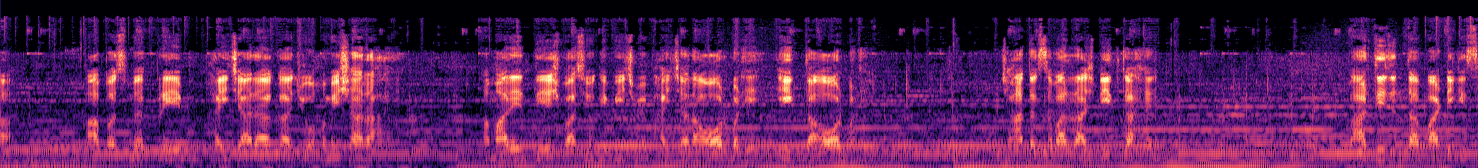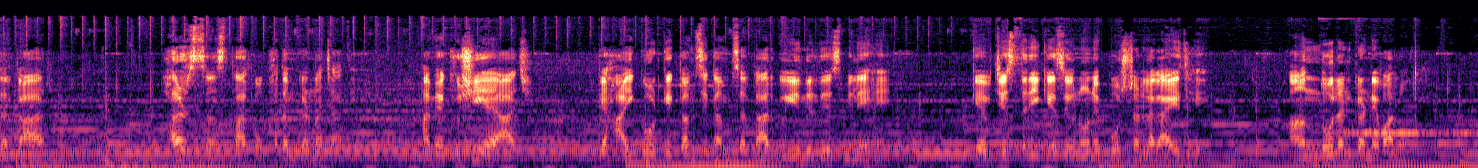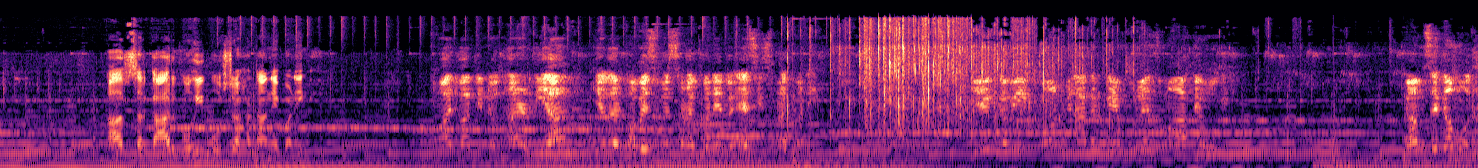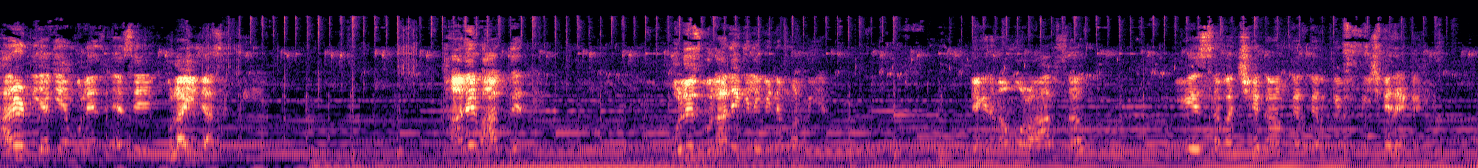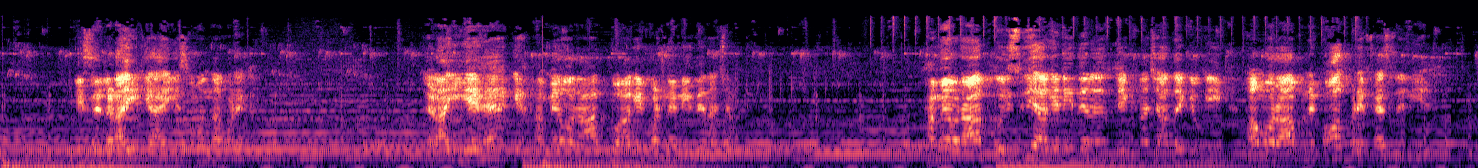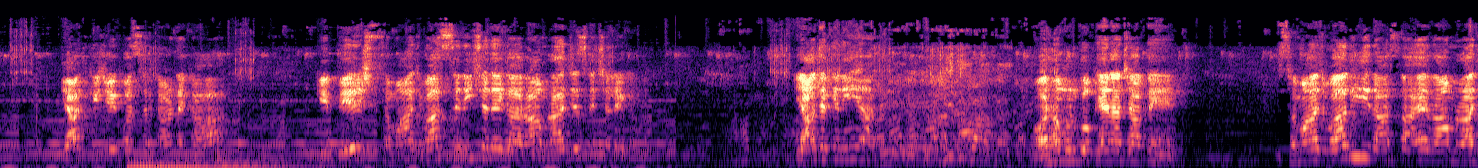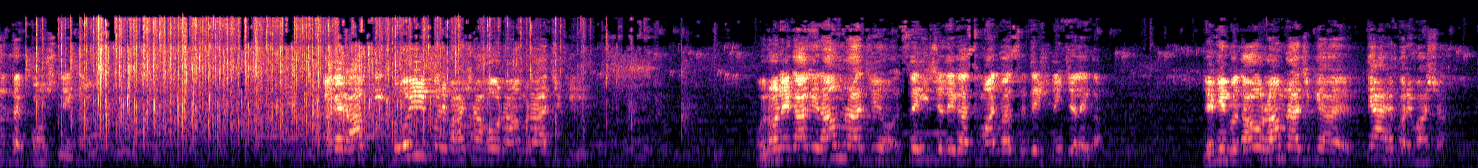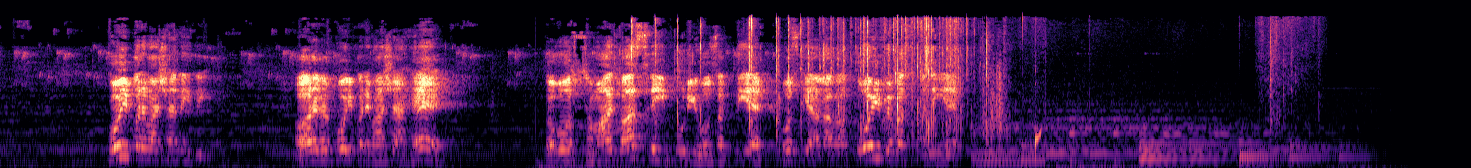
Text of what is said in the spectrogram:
आपस में प्रेम, भाईचारा का जो हमेशा रहा है, हमारे देशवासियों के बीच में भाईचारा और बढ़े, एकता और बढ़े। जहाँ तक सवाल राजनीति का है, भारतीय जनता पार्टी की सरकार हर संस्था को खत्म करना चाहती है। हमें खुशी है आज कि हाई कोर्ट के कम से कम सरकार को ये निर्देश मिले हैं कि जिस तरीके से उन्होंने पोस्टर लगाए थे आंदोलन करने वालों के, अब सरकार को ही पोस्टर हटाने पड़ेंगे। समाजवादी ने उदाहरण दिया कि अगर भविष्य में सड़क बने तो ऐसी सड़क बने। ये कभी कौन मिलाकर के एंबुलेंस मंगाते होंगे? कम से कम उदाहरण दिया कि एंबुलेंस ऐसे बुलाई जा सकती है। थाने भागते थे। पुलिस बुलाने के लिए भी नंबर दिया। लेकिन हम और आप सब ये सब अच्छे काम कर करके पीछे रह गए। इसलिए लड़ाई क्या है, ये समझना पड़ेगा। लड़ाई ये है कि हमें और आपको आगे बढ़ने नहीं देना चाहते। हमें और आपको इसलिए आगे नहीं देना, देखना चाहते क्योंकि हम और आपने बहुत बड़े फैसले लिए हैं। याद कीजिए, एक बार सरकार ने कहा कि देश समाजवाद से नहीं चलेगा, राम राज्य से चलेगा। याद है कि नहीं याद और हम उनको कहना चाहते हैं, समाजवाद रास्ता है राम राज्य तक पहुँचने का। अगर आपकी कोई परिभाषा हो राम राज्य की, उन्होंने कहा कि राम राज्य से ही चलेगा, समाजवाद से देश नहीं चलेगा। लेकिन बताओ, राम राज्य क्या है? क्या है परिभाषा? कोई परिभाषा नहीं दी। और अगर कोई परिभाषा है तो वो समाजवाद से ही पूरी हो सकती है। उसके अलावा कोई व्यवस्था नहीं है।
